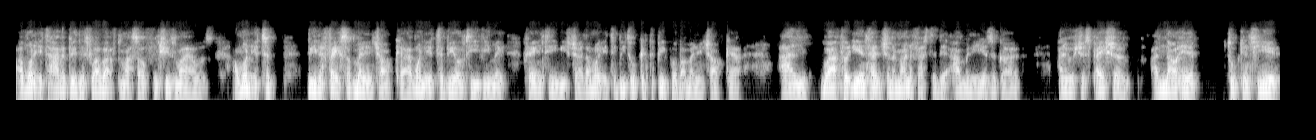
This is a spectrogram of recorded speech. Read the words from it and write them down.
I wanted to have a business where I worked for myself and choose my hours. I wanted to be the face of men in childcare. I wanted to be on TV, make, creating TV shows. I wanted to be talking to people about men in childcare. And where I put the intention and manifested it how many years ago, and it was just patient. I'm now here talking to you,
